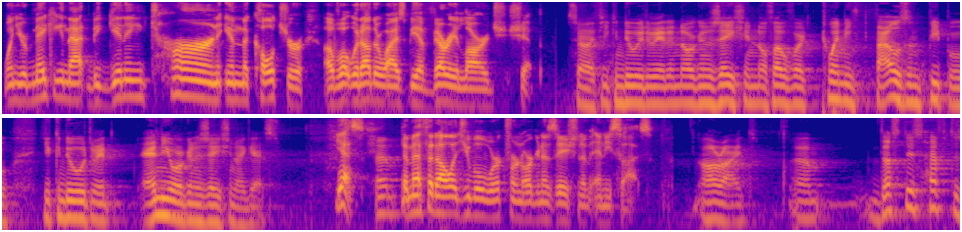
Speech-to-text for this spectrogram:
when you're making that beginning turn in the culture of what would otherwise be a very large ship. So if you can do it with an organization of over 20,000 people, you can do it with any organization, I guess. Yes, um, the methodology will work for an organization of any size. All right. Um, does this have to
